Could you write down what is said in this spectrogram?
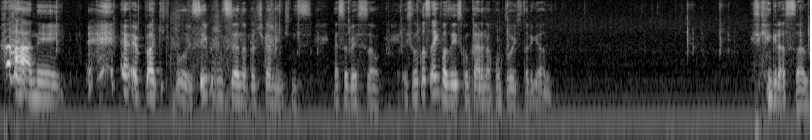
Ah, nem. É, é aqui, tipo, sempre funciona praticamente nesse, nessa versão. Você não consegue fazer isso com o cara na ponto 8, tá ligado? Isso que é engraçado.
